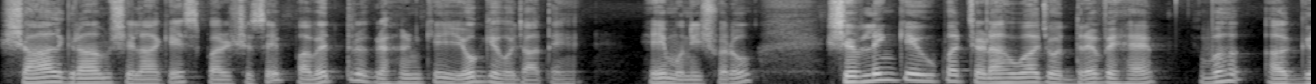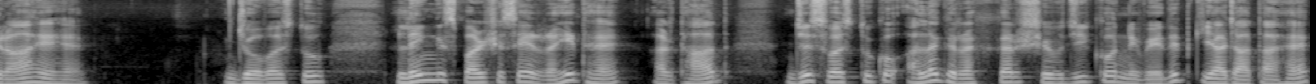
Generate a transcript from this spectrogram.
शाल ग्राम शिला के स्पर्श से पवित्र ग्रहण के योग्य हो जाते हैं। हे मुनीश्वरों, शिवलिंग के ऊपर चढ़ा हुआ जो द्रव्य है, वह अग्राह्य है। जो वस्तु लिंग स्पर्श से रहित है, अर्थात जिस वस्तु को अलग रखकर शिवजी को निवेदित किया जाता है,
